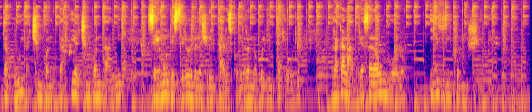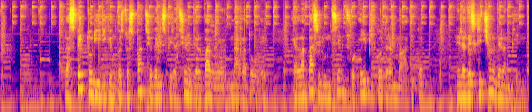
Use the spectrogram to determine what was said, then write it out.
da, 50, da qui a 50 anni, se ai monti esteriori della civiltà risponderanno quelli interiori, la Calabria sarà un ruolo irriconoscibile. L'aspetto lirico in questo spazio dell'ispirazione di Alvaro narratore è alla base di un senso epico-drammatico nella descrizione dell'ambiente,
